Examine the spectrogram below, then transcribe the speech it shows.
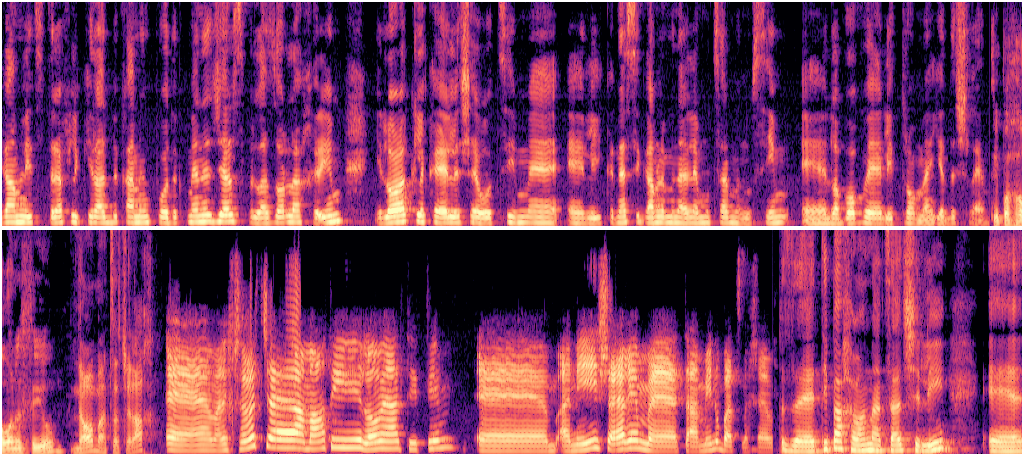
גם להצטרף לקהילת Becoming Product Managers ולעזור לאחרים, היא לא רק לכאלה שרוצים להיכנס, היא גם למנהלי מוצר מנוסים לבוא ולתרום מהידע שלהם. טיפ אחרון לסיום? לא, מהצד שלך? אני חושבת שאמרתי לא מעט טיפים. אני אשאר עם תאמינו בעצמכם. זה טיפ האחרון מהצד שלי. אה,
